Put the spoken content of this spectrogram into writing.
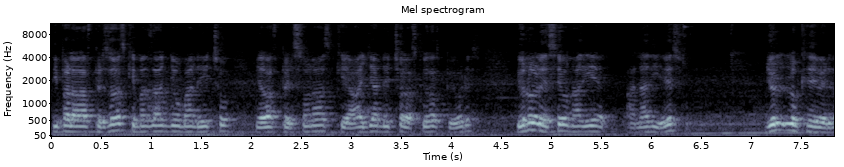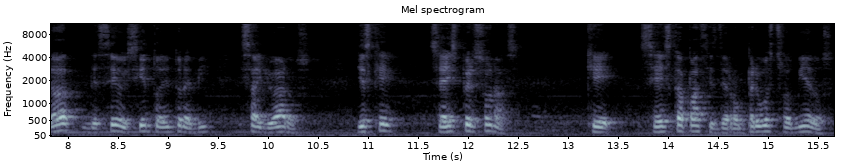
Ni para las personas que más daño me han hecho, ni a las personas que hayan hecho las cosas peores. Yo no le deseo a nadie, a nadie eso. Yo lo que de verdad deseo y siento dentro de mí es ayudaros. Y es que seáis personas que seáis capaces de romper vuestros miedos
